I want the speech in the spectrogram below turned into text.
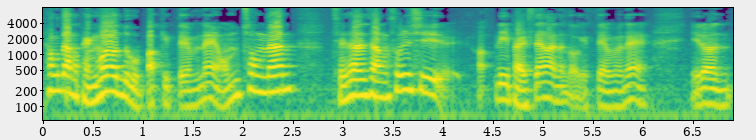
평당 100만 원도 못 받기 때문에 엄청난 재산상 손실이 발생하는 거기 때문에 이런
